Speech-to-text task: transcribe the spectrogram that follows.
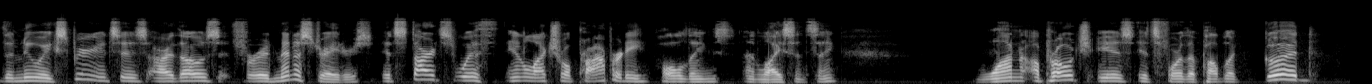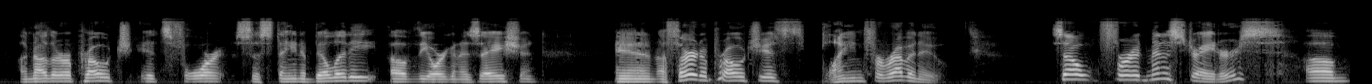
the new experiences are those for administrators. It starts with intellectual property holdings and licensing. One approach is it's for the public good. Another approach, it's for sustainability of the organization. And a third approach is plain for revenue. So for administrators um,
